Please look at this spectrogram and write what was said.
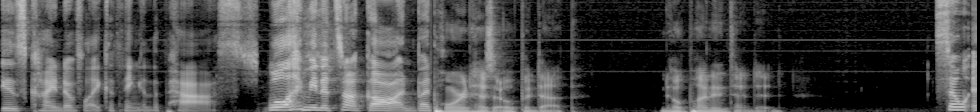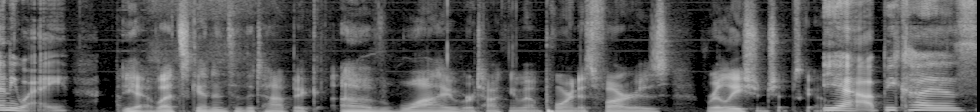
is kind of like a thing of the past. Well, I mean, it's not gone, but Porn has opened up. No pun intended. so anyway, Yeah, let's get into the topic of why we're talking about porn as far as relationships go. yeah, because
